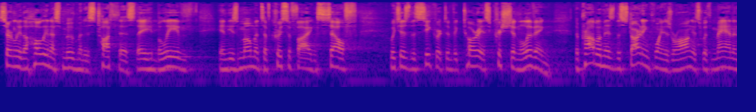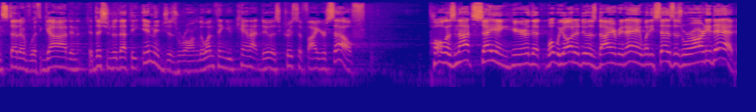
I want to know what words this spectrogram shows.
Certainly, the holiness movement has taught this. They believe in these moments of crucifying self, which is the secret to victorious Christian living. The problem is the starting point is wrong. It's with man instead of with God. In addition to that, the image is wrong. The one thing you cannot do is crucify yourself. Paul is not saying here that what we ought to do is die every day. What he says is we're already dead.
